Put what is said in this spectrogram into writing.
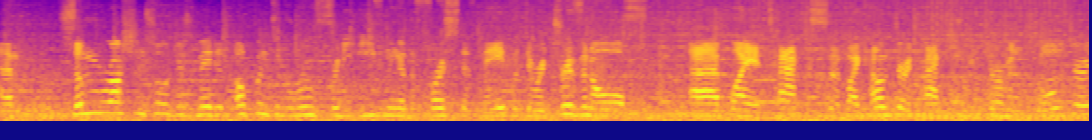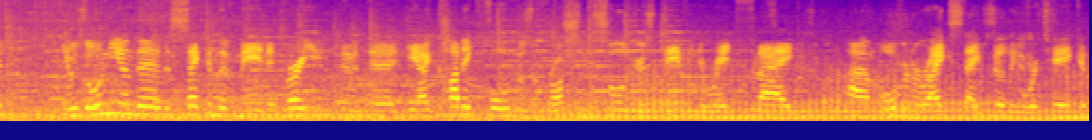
Um, some Russian soldiers made it up into the roof for the evening of the 1st of May, but they were driven off uh, by attacks, uh, by counterattacks from German soldiers. It was only on the, the 2nd of May that very the, the, the iconic photos of Russian soldiers waving the red flag um, over the Reichstag building were taken.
